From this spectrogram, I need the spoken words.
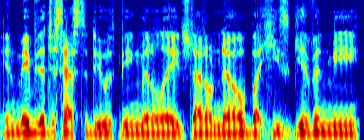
and maybe that just has to do with being middle aged. I don't know, but he's given me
